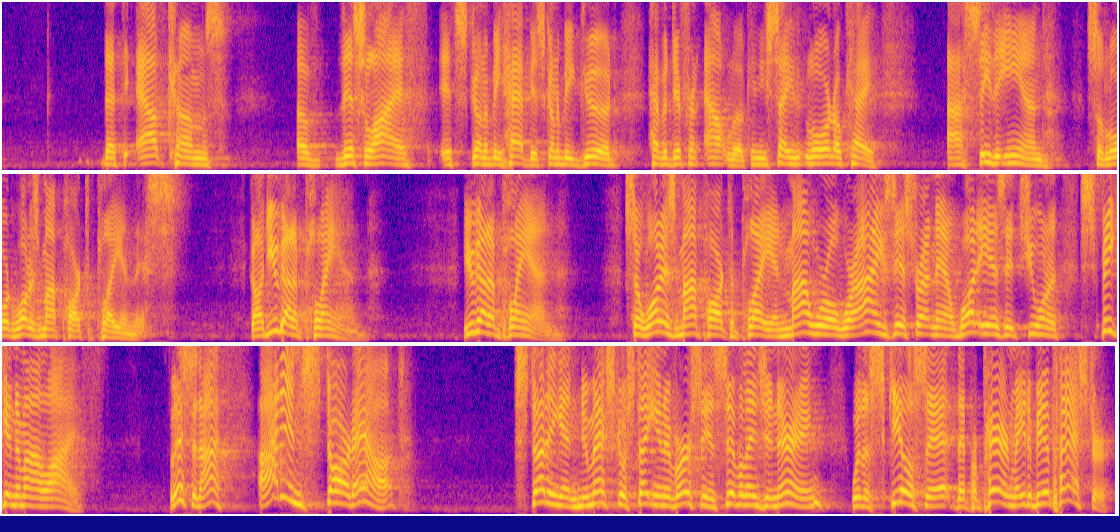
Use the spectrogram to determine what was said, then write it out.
that the outcomes of this life, it's going to be happy, it's going to be good, have a different outlook. And you say, Lord, okay, I see the end. So, Lord, what is my part to play in this? God, you got a plan. You got a plan. So, what is my part to play in my world where I exist right now? What is it you want to speak into my life? Listen, I, I didn't start out studying at New Mexico State University in civil engineering with a skill set that prepared me to be a pastor.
